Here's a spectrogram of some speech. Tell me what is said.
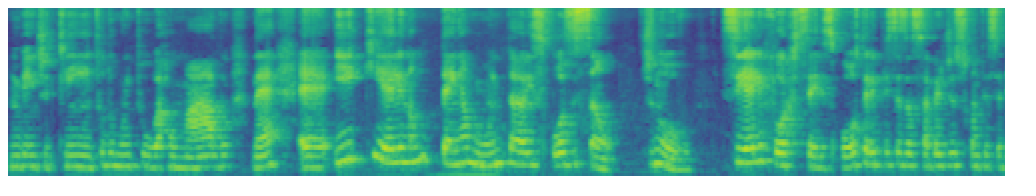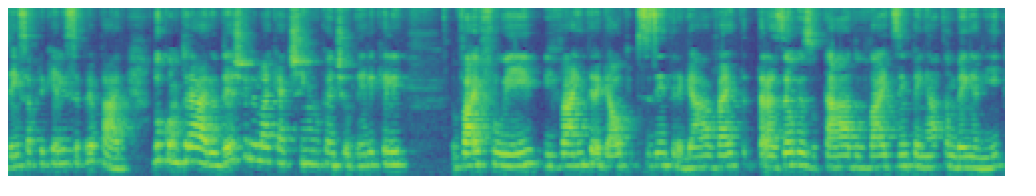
um ambiente clean, tudo muito arrumado, né? É, e que ele não tenha muita exposição. De novo, se ele for ser exposto, ele precisa saber disso com antecedência para que ele se prepare. Do contrário, deixa ele lá quietinho no cantinho dele que ele vai fluir e vai entregar o que precisa entregar, vai trazer o resultado, vai desempenhar também ali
